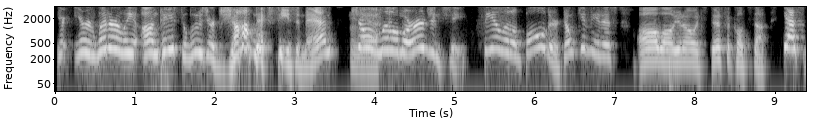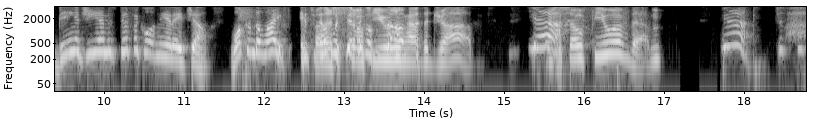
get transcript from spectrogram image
you're you're literally on pace to lose your job next season, man. Show Yeah. a little more urgency. Be a little bolder. Don't give me this. Oh well, you know it's difficult stuff. Yes, being a GM is difficult in the NHL. Welcome to life. It's But there's so few stuff. who have the job. yeah, There's so few of them. yeah. Just, just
